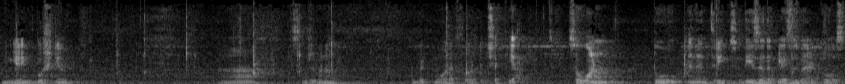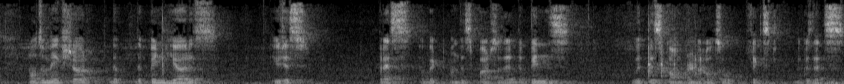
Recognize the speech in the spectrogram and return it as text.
and getting pushed in. Uh, so I'm just gonna a bit more effort to check. Yeah. So one, two, and then three. So these are the places where it goes. And also make sure the, the pin here is, you just press a bit on this part so that the pins with this component are also fixed because that's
